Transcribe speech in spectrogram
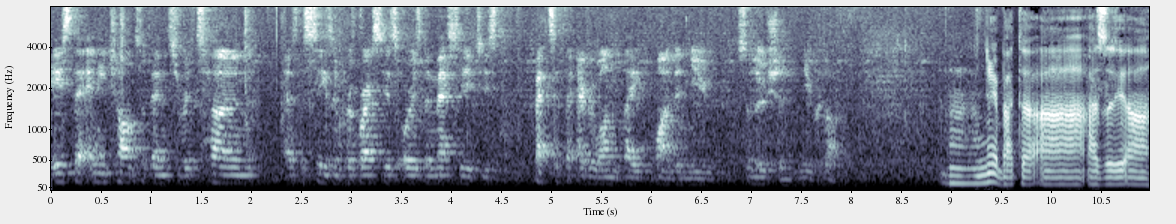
is there any chance of them to return as the season progresses, or is the message is better for everyone they find a new solution, new club? Mm, yeah, but uh, as uh,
